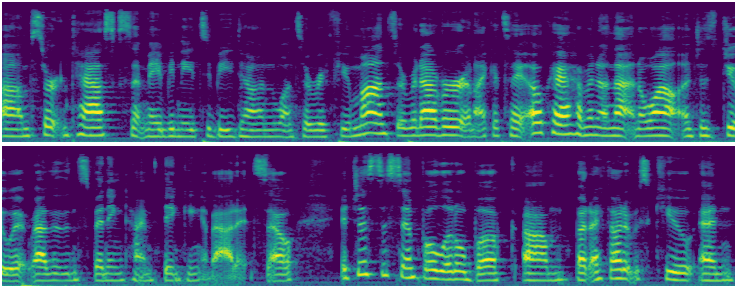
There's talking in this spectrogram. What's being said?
um, certain tasks that maybe need to be done once every few months or whatever, and I could say, okay, I haven't done that in a while, and just do it rather than spending time thinking about it. So it's just a simple little book, um, but I thought it was cute, and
